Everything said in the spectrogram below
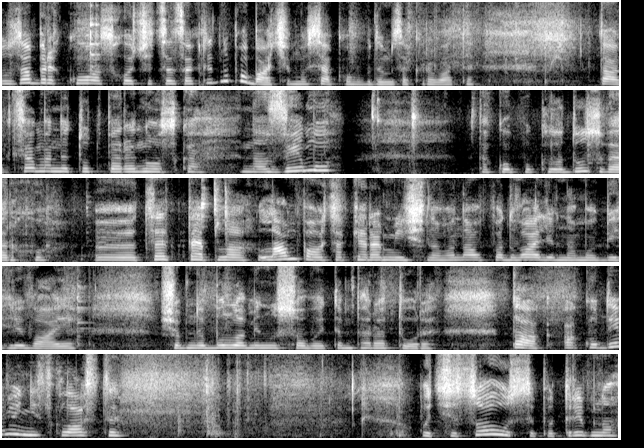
е, з абрикос хочеться закрити. Ну, побачимо, всякого будемо закривати. Так, це в мене тут переноска на зиму. Таку покладу зверху. Е, Це тепла лампа, оця керамічна, вона в підвалі нам обігріває, щоб не було мінусової температури. Так, а куди мені скласти оці соуси? Потрібно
